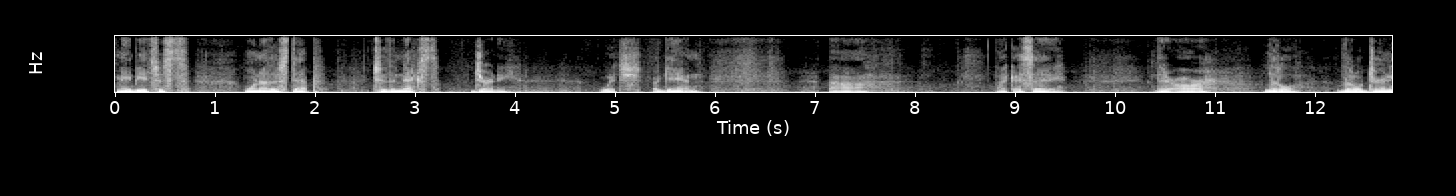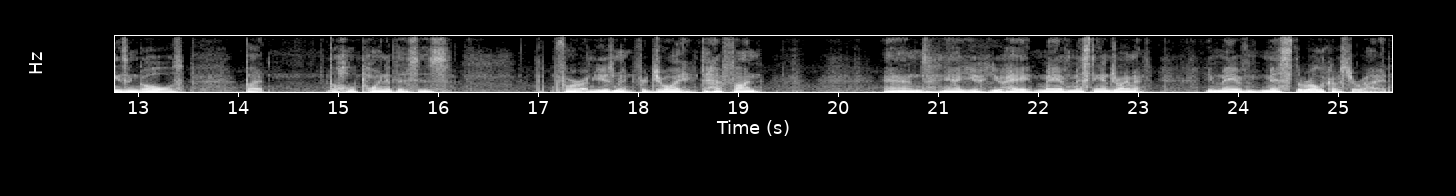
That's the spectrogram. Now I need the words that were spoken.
Maybe it's just one other step to the next journey, which again, uh, like I say, there are little little journeys and goals, but the whole point of this is for amusement, for joy, to have fun. And yeah, you you may have missed the enjoyment. You may have missed the roller coaster ride.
